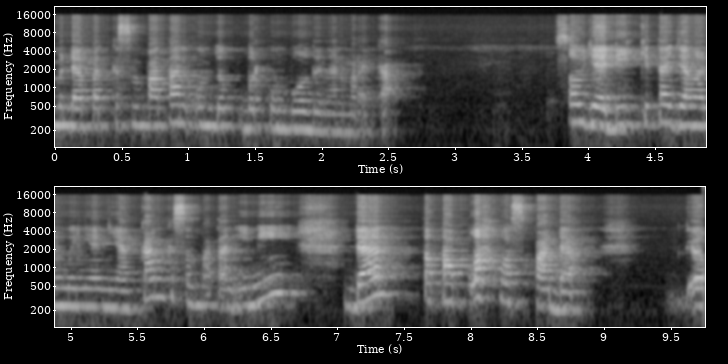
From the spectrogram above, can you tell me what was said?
mendapat kesempatan untuk berkumpul dengan mereka So, jadi kita jangan menyanyiakan kesempatan ini dan tetaplah waspada. E,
